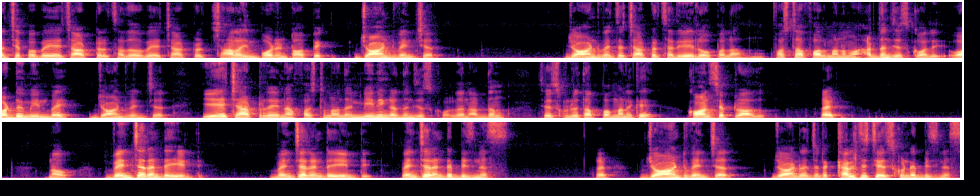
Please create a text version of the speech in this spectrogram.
మనం చెప్పబోయే చాప్టర్ చదవబోయే చాప్టర్ చాలా important topic joint venture. Joint venture chapter చదివే లోపల ఫస్ట్ ఆఫ్ ఆల్ మనము అర్థం చేసుకోవాలి. What do mean by joint venture? ఏ చాప్టర్ అయినా ఫస్ట్ మనం దాని మీనింగ్ అర్థం చేసుకోవాలి. దాని అర్థం చేసుకుంటే తప్ప మనకి కాన్సెప్ట్ రాదు. రైట్ నౌ వెంచర్ అంటే ఏంటి? వెంచర్ అంటే ఏంటి? వెంచర్ అంటే business. Right joint venture. Joint venture అంటే కలిసి చేసుకునే బిజినెస్.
